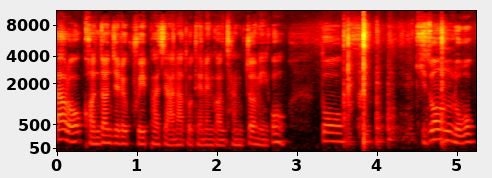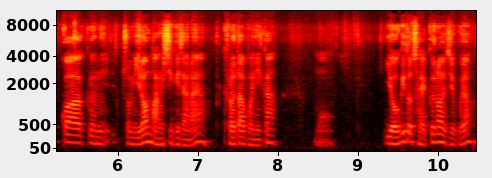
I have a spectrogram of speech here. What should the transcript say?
따로 건전지를 구입하지 않아도 되는 건 장점이고 또 기존 로봇과는 좀 이런 방식이잖아요. 그러다 보니까 뭐 여기도 잘 끊어지고요.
